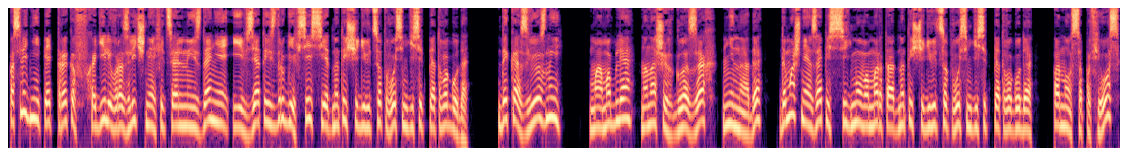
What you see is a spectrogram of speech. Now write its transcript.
Последние пять треков входили в различные официальные издания и взяты из других сессий 1985 года. ДК «Звездный», «Мама, бля», «На наших глазах», «Не надо», Домашняя запись 7 марта 1985 года «Понос апофеоз»,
